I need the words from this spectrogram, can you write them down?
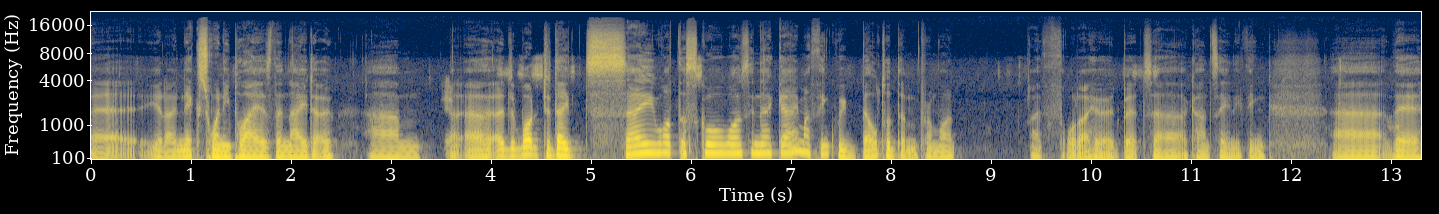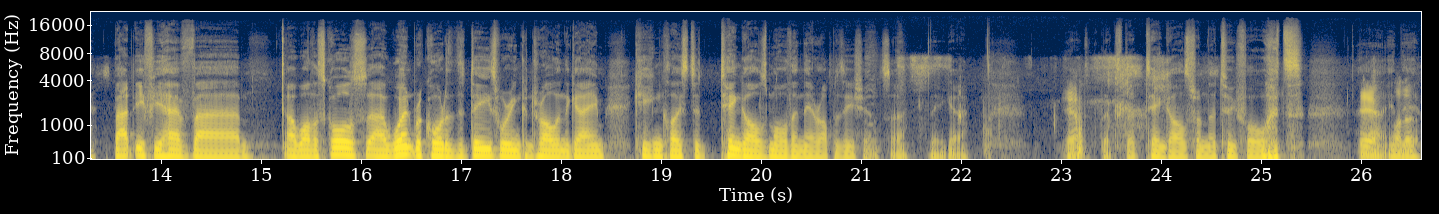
uh, you know, next twenty players than they do. Um, Yeah. uh, uh, what did they say? What the score was in that game? I think we belted them, from what I thought I heard, but uh, I can't see anything uh, there. But if you have, um, uh, while the scores uh, weren't recorded, the D's were in control in the game, kicking close to 10 goals more than their opposition. So there you go. Yeah. That's the 10 goals from the two forwards. uh, Yeah, on a there.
